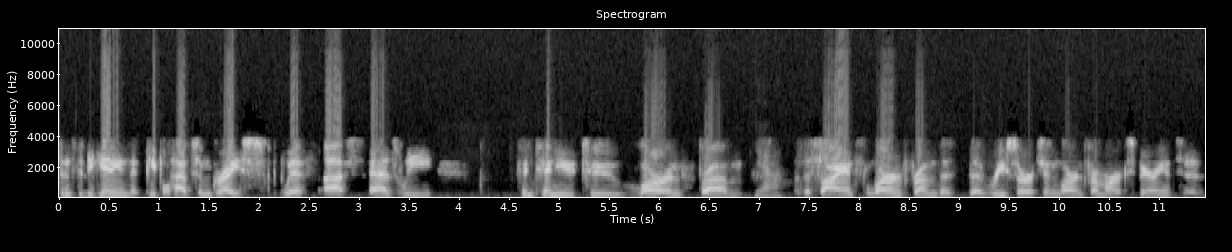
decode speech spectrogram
since the beginning that people have some grace with us as we continue to learn from Yeah. the science, learn from the, the research, and learn from our experiences.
